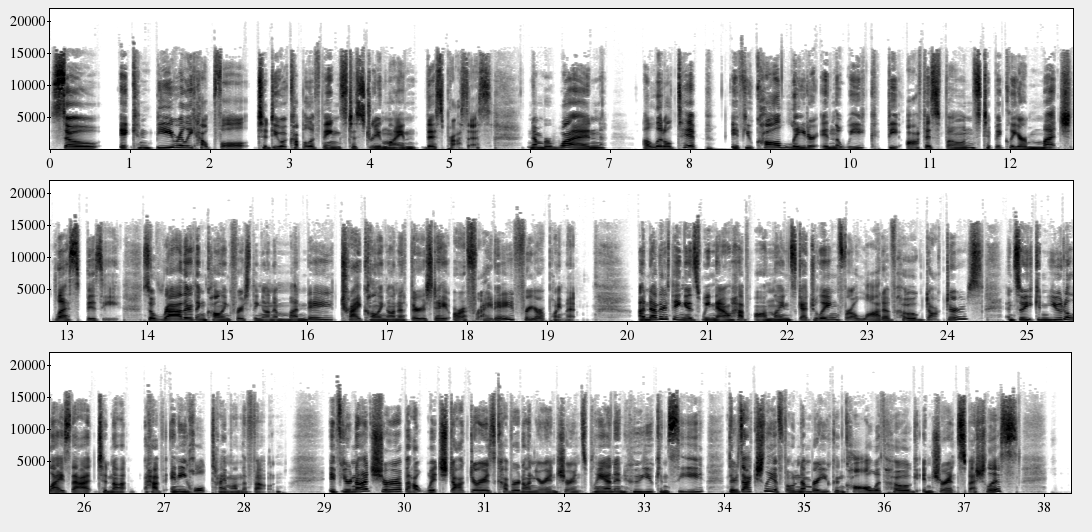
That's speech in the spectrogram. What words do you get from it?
So it can be really helpful to do a couple of things to streamline this process. Number one, a little tip if you call later in the week, the office phones typically are much less busy. So rather than calling first thing on a Monday, try calling on a Thursday or a Friday for your appointment. Another thing is we now have online scheduling for a lot of Hoag doctors. And so you can utilize that to not have any hold time on the phone. If you're not sure about which doctor is covered on your insurance plan and who you can see, there's actually a phone number you can call with Hoag Insurance Specialists.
